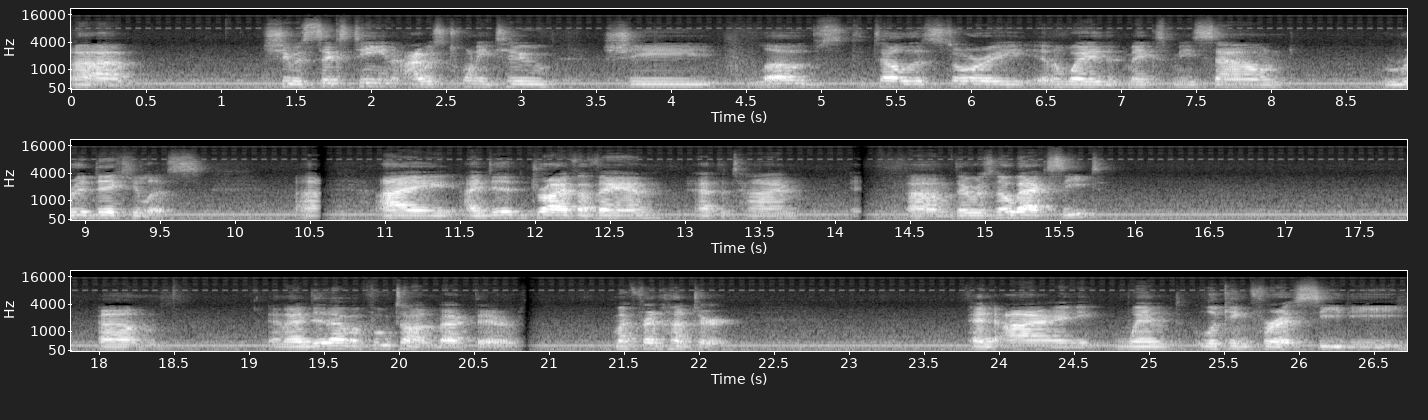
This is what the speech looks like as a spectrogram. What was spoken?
Uh, she was 16, I was 22. She loves to tell this story in a way that makes me sound ridiculous. Uh, I, I did drive a van at the time. Um, there was no back seat. Um, and I did have a futon back there. My friend Hunter and I went looking for a CD,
